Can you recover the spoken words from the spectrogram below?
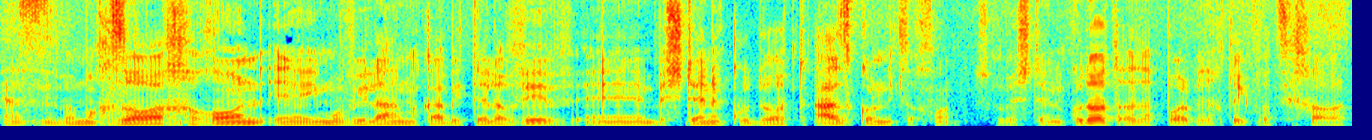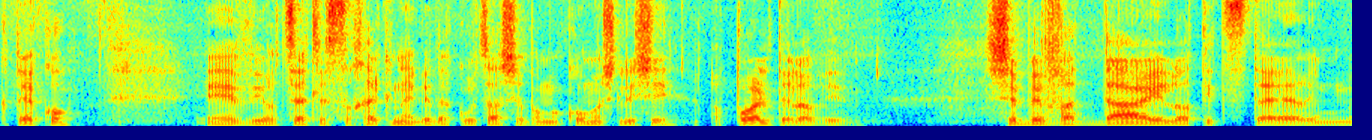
אז במחזור האחרון אה, היא מובילה על מכבי תל אביב אה, בשתי נקודות, אז כל ניצחון שווה שתי נקודות, אז הפועל פתח תקווה צריכה רק תיקו, והיא יוצאת לשחק נגד הקבוצה שבמקום השלישי, הפועל תל אביב, שבוודאי לא תצטער אם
